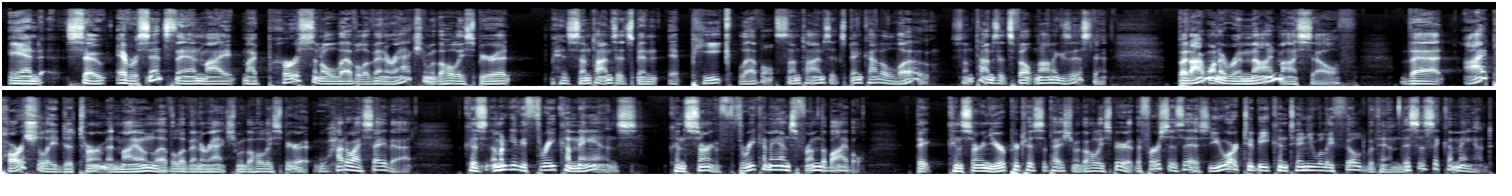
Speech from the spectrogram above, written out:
And so ever since then, my, my personal level of interaction with the Holy Spirit has sometimes it's been at peak level, sometimes it's been kind of low, sometimes it's felt non existent. But I want to remind myself that I partially determine my own level of interaction with the Holy Spirit. How do I say that? Because I'm going to give you three commands concern three commands from the Bible that concern your participation with the Holy Spirit. The first is this you are to be continually filled with Him. This is a command.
